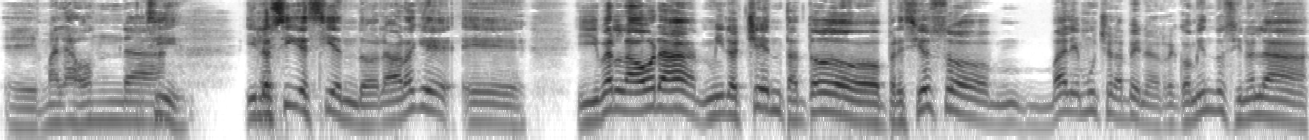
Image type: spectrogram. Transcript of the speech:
eh, mala onda. Sí, y lo sigue siendo. La verdad que, eh, y verla ahora, 1080, todo precioso, vale mucho la pena. Recomiendo, si no la,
